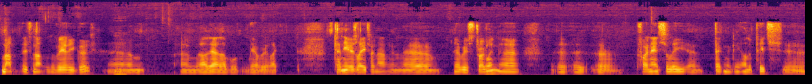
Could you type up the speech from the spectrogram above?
it's not it's not really good. Um, um, well, yeah, that will, yeah, we're like ten years later now, and um, yeah, we're struggling uh, uh, uh, uh, financially and technically on the pitch. Uh,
